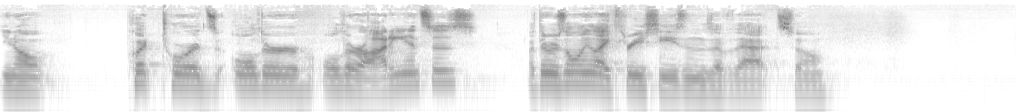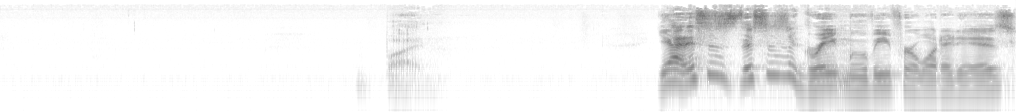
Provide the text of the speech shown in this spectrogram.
you know put towards older older audiences, but there was only like three seasons of that, so. But yeah, this is this is a great movie for what it is.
